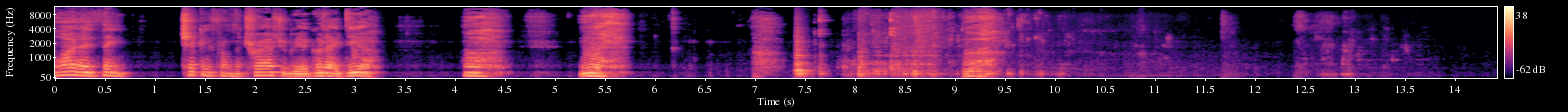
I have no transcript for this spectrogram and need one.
Why'd I think chicken from the trash would be a good idea? Oh, ugh. Ugh.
